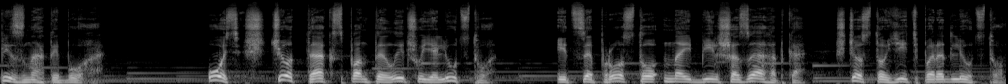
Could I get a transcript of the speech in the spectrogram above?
пізнати Бога. Ось що так спантеличує людство, і це просто найбільша загадка, що стоїть перед людством.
